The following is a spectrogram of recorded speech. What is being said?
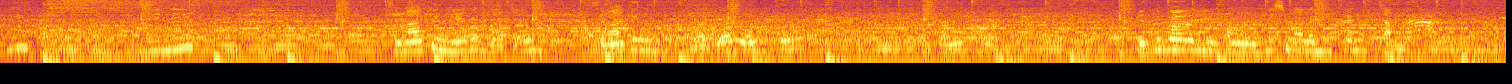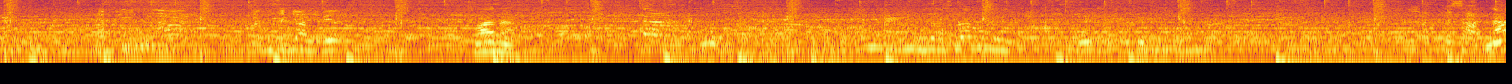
lagi. Ini semakin mirip batu semakin batu untuk eukaliptus Itu kalau di tentang rufisma lebih kencang. Tapi nggak bisa diambil. mana? Ke sana.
